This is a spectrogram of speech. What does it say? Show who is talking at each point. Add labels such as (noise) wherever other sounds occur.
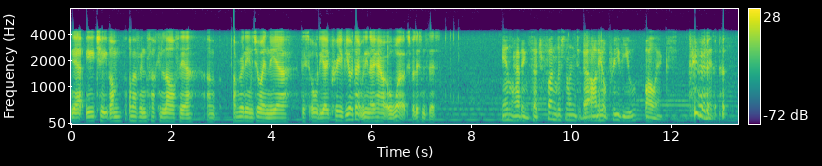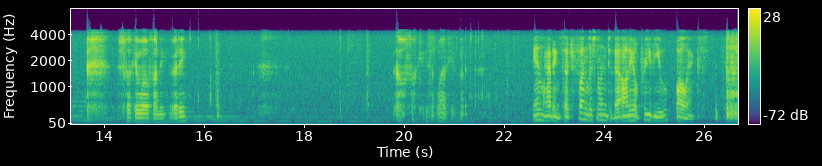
Speaker 1: Yeah, YouTube. I'm I'm having a fucking laugh here. I'm I'm really enjoying the uh, this audio preview. I don't really know how it all works, but listen to this.
Speaker 2: am having such fun listening to the audio preview. Bollocks. (laughs)
Speaker 1: it's fucking well funny. Ready? Oh fuck it, it's not working.
Speaker 2: am having such fun listening to the audio preview. Bollocks. (laughs)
